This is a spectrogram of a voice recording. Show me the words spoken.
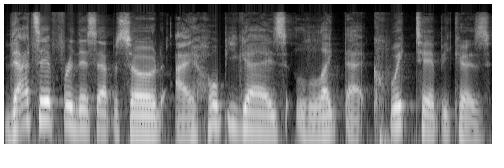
That's it for this episode. I hope you guys like that quick tip because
